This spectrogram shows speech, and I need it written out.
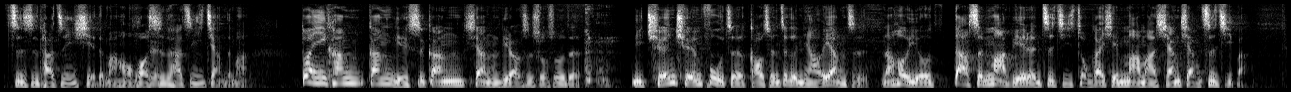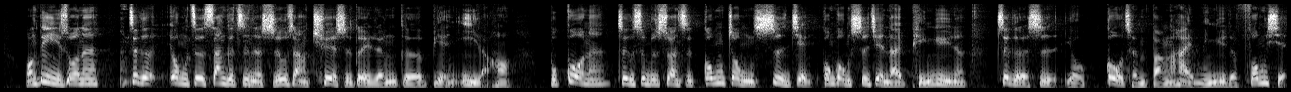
字是他自己写的嘛，哈，话是他自己讲的嘛。段宜康刚也是刚像李老师所说的，你全权负责搞成这个鸟样子，然后有大声骂别人，自己总该先骂骂，想想自己吧。黄定宇说呢，这个用这三个字呢，实物上确实对人格贬义了，哈。不过呢，这个是不是算是公众事件、公共事件来评喻呢？这个是有构成妨害名誉的风险。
